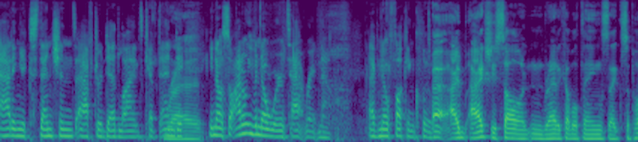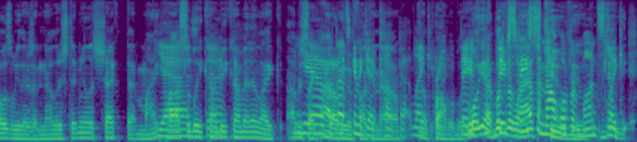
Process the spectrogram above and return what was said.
adding extensions after deadlines kept ending. Right. You know, so I don't even know where it's at right now. I have no fucking clue. I, I actually saw and read a couple things like supposedly there's another stimulus check that might Yes, possibly come be coming in. Like I'm just yeah, like I but don't that's even gonna get know. cut back. No, Like probably. they've, well, yeah, look they've the spaced them out two, over dude. months. Dude, like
